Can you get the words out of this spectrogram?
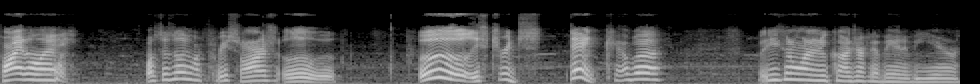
Finally! What's this doing with three stars? Ugh. Ugh, these trades stink. But, but he's gonna want a new contract at the end of the year.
